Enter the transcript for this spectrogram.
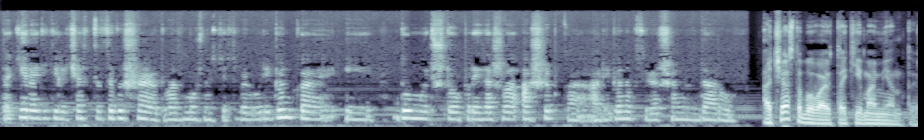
Такие родители часто завышают возможности своего ребенка и думают, что произошла ошибка, а ребенок совершенно здоров. А часто бывают такие моменты?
